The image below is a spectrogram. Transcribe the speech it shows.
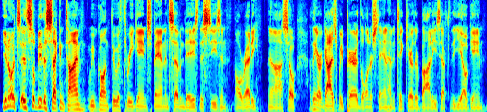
You know, it's this will be the second time we've gone through a three game span in seven days this season already. Uh, so I think our guys will be prepared. They'll understand how to take care of their bodies after the Yale game.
